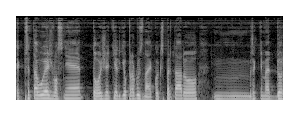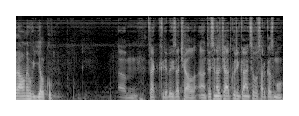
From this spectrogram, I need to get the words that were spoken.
jak přetavuješ vlastně to, že tě lidi opravdu znají jako experta do, mm, řekněme, do reálného výdělku. Um, tak kde bych začal? Ty jsi na začátku říkal něco o sarkazmu.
